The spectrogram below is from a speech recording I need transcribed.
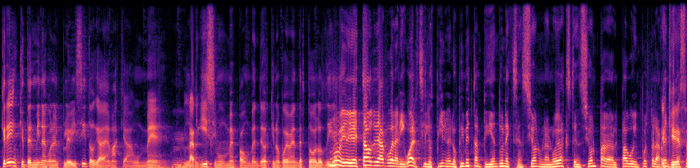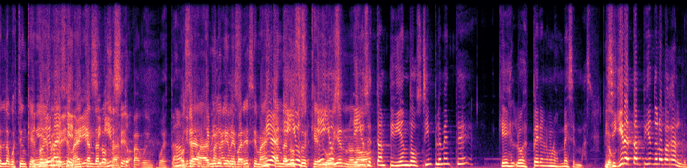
creen que termina con el plebiscito, que además queda un mes mm. Larguísimo un mes para un vendedor que no puede vender todos los días. No, el Estado te va a cobrar igual. Si los pymes, los pymes están pidiendo una extensión, una nueva extensión para el pago de impuestos a la renta. Es que esa es la cuestión que a mí me parece más escandalosa. El pago de impuestos. o sea, a mí lo que me parece más escandaloso es que el gobierno no... Ellos están pidiendo simplemente que lo esperen unos meses más. Ni siquiera están pidiendo no pagarlo,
